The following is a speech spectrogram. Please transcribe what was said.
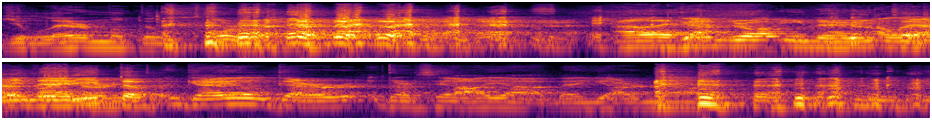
Guillermo del Toro. Alejandro Inarito. Alejandro Gael Gar García Bellarna.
